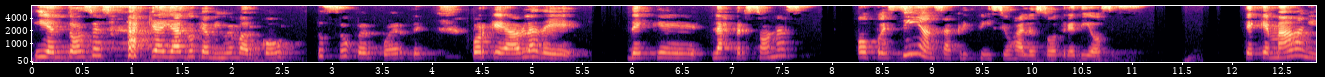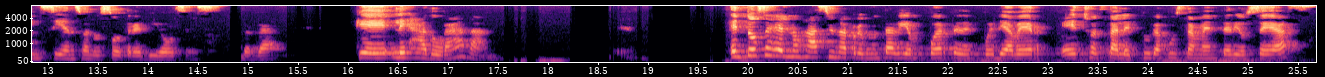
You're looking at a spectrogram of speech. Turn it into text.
Y entonces aquí hay algo que a mí me marcó súper fuerte, porque habla de, de que las personas ofrecían sacrificios a los otros dioses, que quemaban incienso a los otros dioses, ¿verdad? Que les adoraban, entonces Él nos hace una pregunta bien fuerte después de haber hecho esta lectura justamente de Oseas,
